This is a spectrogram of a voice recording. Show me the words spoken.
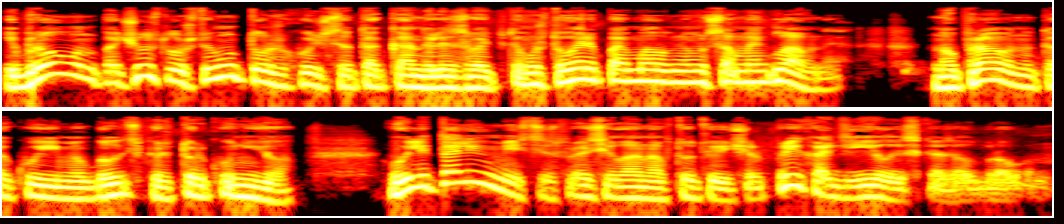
и Броуэн почувствовал, что ему тоже хочется так Канделя звать, потому что Варя поймала в нем самое главное. Но право на такое имя было теперь только у нее. «Вы летали вместе?» — спросила она в тот вечер. «Приходилось», — сказал Броуэн.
